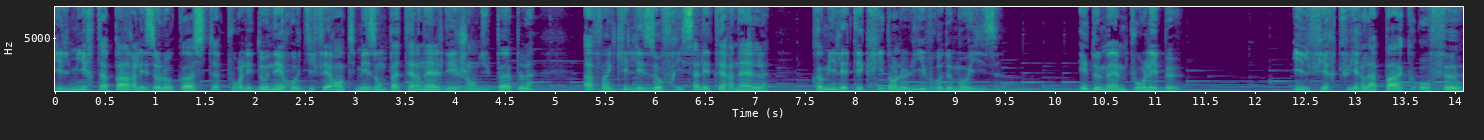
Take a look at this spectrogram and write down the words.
Ils mirent à part les holocaustes pour les donner aux différentes maisons paternelles des gens du peuple, afin qu'ils les offrissent à l'Éternel, comme il est écrit dans le livre de Moïse. Et de même pour les bœufs. Ils firent cuire la Pâque au feu,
